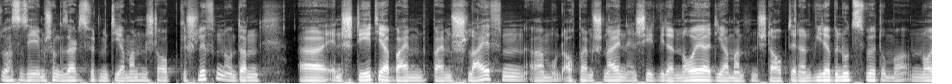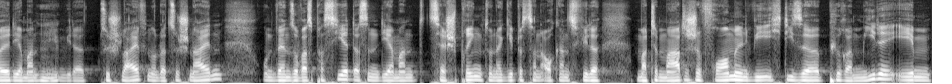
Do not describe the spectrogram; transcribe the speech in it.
du hast es ja eben schon gesagt, es wird mit Diamantenstaub geschliffen und dann äh, entsteht ja beim, beim Schleifen ähm, und auch beim Schneiden entsteht wieder neuer Diamantenstaub, der dann wieder benutzt wird, um neue Diamanten mhm. eben wieder zu schleifen oder zu schneiden. Und wenn sowas passiert, dass ein Diamant zerspringt und da gibt es dann auch ganz viele mathematische Formeln, wie ich diese Pyramide eben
